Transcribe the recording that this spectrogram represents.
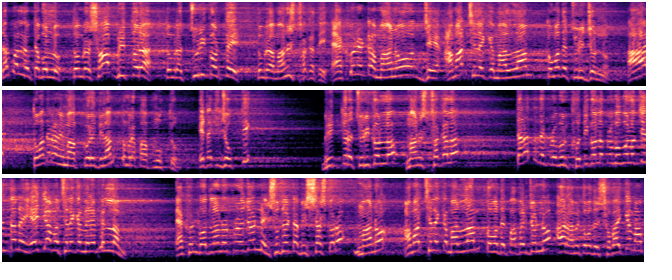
তারপর লোকটা বলল, তোমরা সব ভৃত্যরা, তোমরা চুরি করতে, তোমরা মানুষ ঠকাতে। এখন এটা মানো যে আমার ছেলেকে মারলাম তোমাদের চুরির জন্য, আর তোমাদের আমি মাফ করে দিলাম, তোমরা পাপ মুক্ত এটা কি যৌক্তিক? ভৃত্যরা চুরি করল, মানুষ ঠকালো, তারা তাদের প্রভুর ক্ষতি করল, প্রভু বলল, চিন্তা নেই, এই যে আমার ছেলেকে মেরে ফেললাম, এখন বদলানোর প্রয়োজন নেই, শুধু এটা বিশ্বাস করো, মানো, আমার ছেলেকে মারলাম তোমাদের পাপের জন্য, আর আমি তোমাদের সবাইকে মাফ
